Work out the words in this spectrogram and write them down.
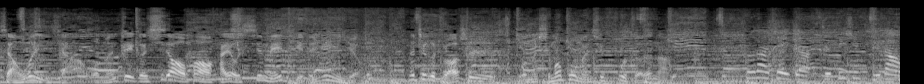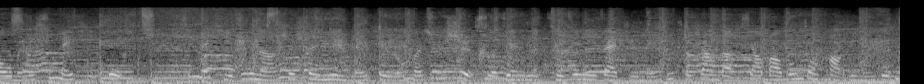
想问一下，我们这个校报还有新媒体的运营，那这个主要是我们什么部门去负责的呢？说到这个，就必须提到我们的新媒体部。新媒体部呢，是顺应媒体融合趋势所建立且建立在纸媒基础上的校报公众号运营部门，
